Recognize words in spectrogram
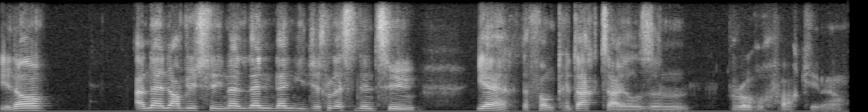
You know, and then obviously, then then then you're just listening to, yeah, the Funkadactyls and bro, fucking hell.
